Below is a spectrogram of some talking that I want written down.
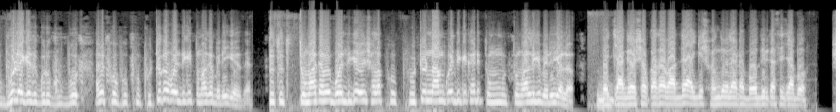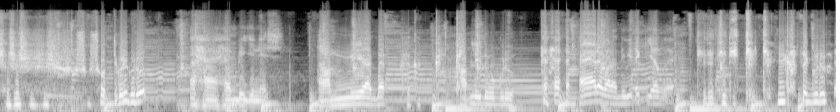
ভুলে গেছে গুরু আমি ফুটুকে বল তোমাকে বেরিয়ে গেছে। তোমাকে আমি বল ফু- ফুটুর নাম কই দিকে খালি তুম- তোমার লিগে বেরিয়ে গেল। যাবে সব কথা বাদ দে আজকে সন্ধ্যাবেলা একটা বৌদির কাছে যাব। সত্যি করে গুরু? হ্যাঁ হ্যাঁ বিজনেস আমি একবার খাবলি দেবো গুরু। হ্যাঁ রে বাবা দিবিটা কি হবে? ঠিক আছে গুরু।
